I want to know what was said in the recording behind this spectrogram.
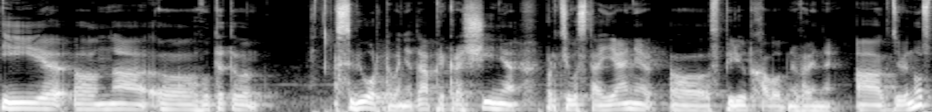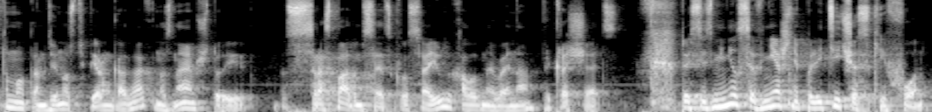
и э, на э, вот это свертывание, да, прекращение противостояния в период холодной войны. А к 90-му, там, 91 годах мы знаем, что и с распадом Советского Союза холодная война прекращается. То есть изменился внешнеполитический фон.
